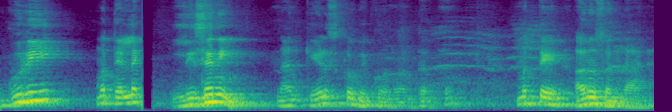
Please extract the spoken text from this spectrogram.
ಗುರಿ ಮತ್ತೆಲ್ಲ ಲಿಸನಿಂಗ್ ನಾನು ಕೇಳಿಸ್ಕೋಬೇಕು ಅನ್ನುವಂಥದ್ದು. ಮತ್ತು ಅನುಸಂಧಾನ.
